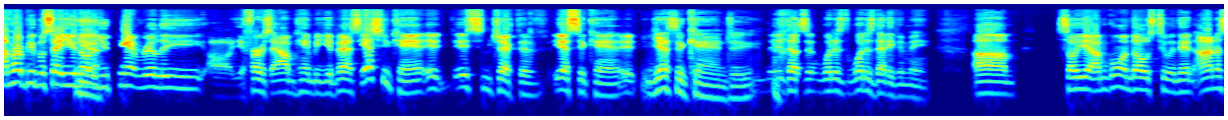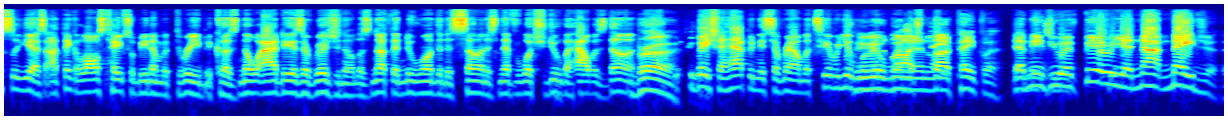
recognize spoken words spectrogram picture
I've heard people say, you know, yeah. you can't really. Oh, your first album can't be your best. Yes, you can. It, it's subjective. Yes, it can. It, yes, it can. G. It doesn't. What is what does that even mean? Um. So yeah, I'm going those two, and then honestly, yes, I think Lost Tapes will be number three because no idea is original. There's nothing new under the sun. It's never what you do, but how it's done. Bruh, you base your happiness around material, We're women, women and large paper. That, that means, means you inferior, not major.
